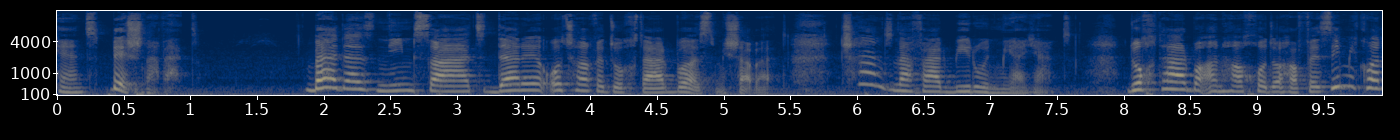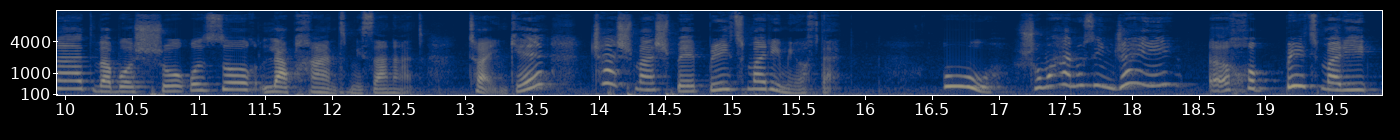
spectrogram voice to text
کنت بشنود. بعد از نیم ساعت در اتاق دختر باز می شود چند نفر بیرون می آیند دختر با آنها خداحافظی می کند و با شوق و ذوق لبخند می زند تا اینکه چشمش به بریت ماری می افتد. اوه شما هنوز اینجا این؟ خب بریت ماری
